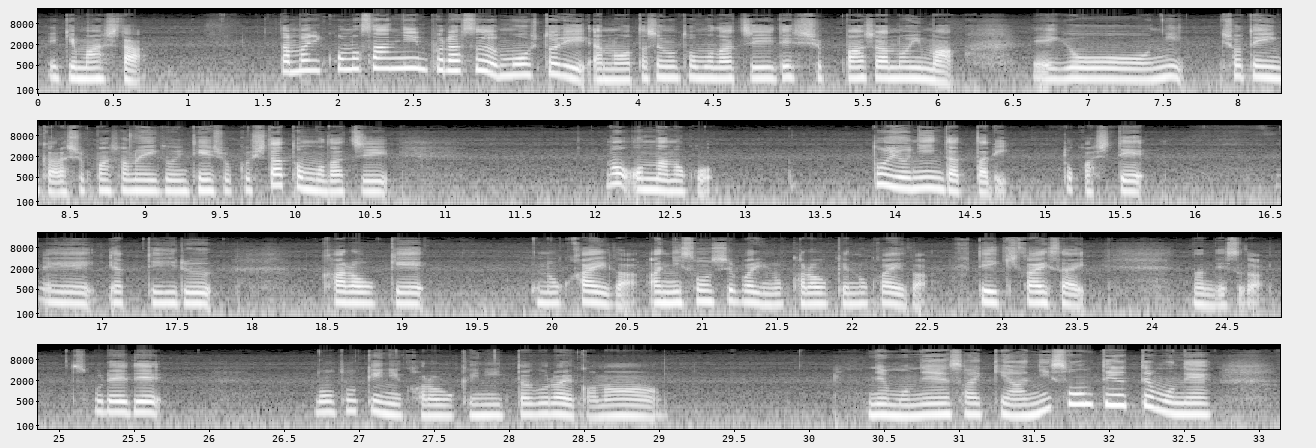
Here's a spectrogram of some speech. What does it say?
行きました。たまにこの3人プラスもう1人あの私の友達で出版社の今営業に書店員から出版社の営業に転職した友達の女の子と4人だったりとかして、えー、やっているカラオケの会がアニソン縛りのカラオケの会が不定期開催なんですがそれでの時にカラオケに行ったぐらいかな。でもね最近アニソンって言ってもね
